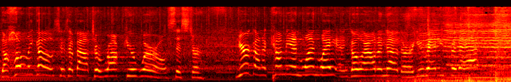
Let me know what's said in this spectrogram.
The Holy Ghost is about to rock your world, sister. You're going to come in one way and go out another. Are you ready for that?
